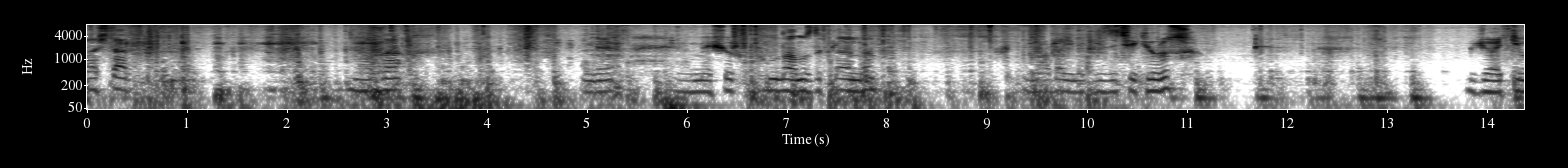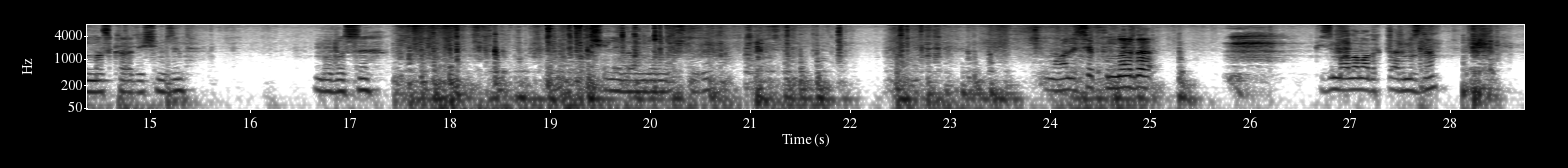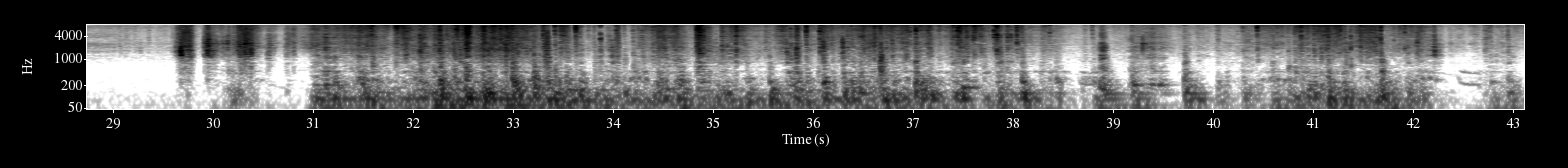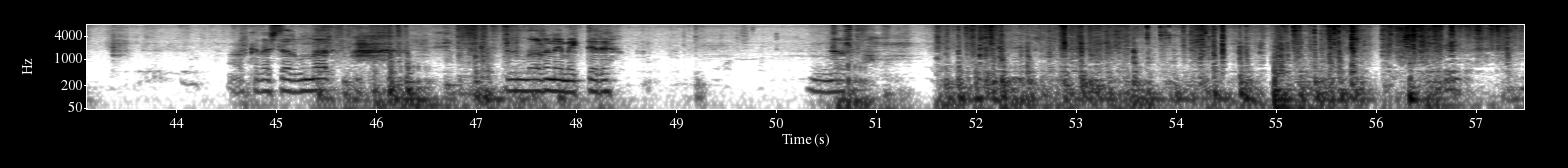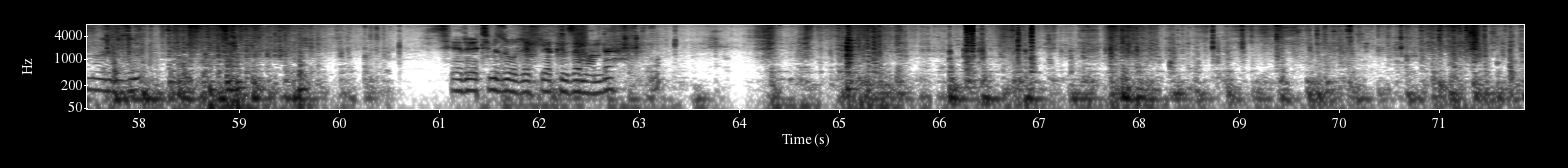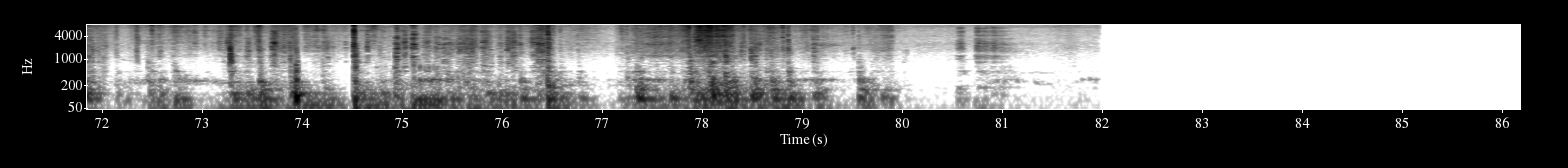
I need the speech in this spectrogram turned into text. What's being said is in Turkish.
Arkadaşlar burada yine meşhur damızlıklarından bunlar da yine gizli çekiyoruz. Mücahit Yılmaz kardeşimizin babası Çelebi amcanın kuşları. Maalesef bunlar da bizim alamadıklarımızdan. Arkadaşlar bunlar yılların emekleri. Bunlar bunlar bizim servetimiz olacak yakın zamanda.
